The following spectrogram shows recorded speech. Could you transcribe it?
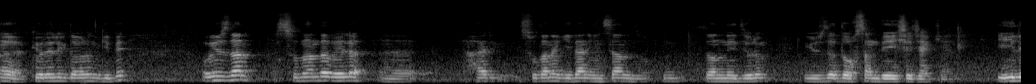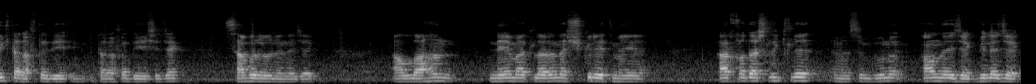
Evet, kölelik davranı gibi. O yüzden Sudan'da böyle e, her Sudan'a giden insan zannediyorum yüzde doksan değişecek yani. İyilik tarafta de, tarafa değişecek, sabır öğrenecek, Allah'ın nimetlerine şükür etmeyi, arkadaşlıklı mesela bunu anlayacak, bilecek.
